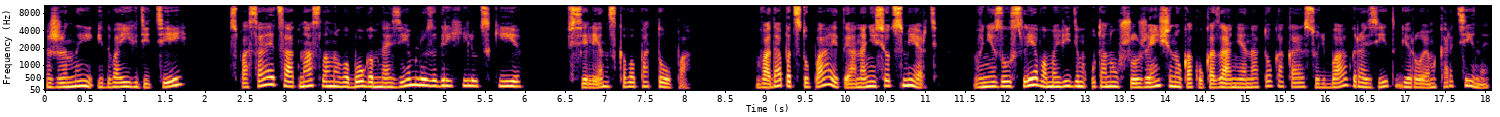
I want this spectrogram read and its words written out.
жены и двоих детей, спасается от насланного Богом на землю за грехи людские вселенского потопа. Вода подступает, и она несет смерть. Внизу слева мы видим утонувшую женщину как указание на то, какая судьба грозит героям картины.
